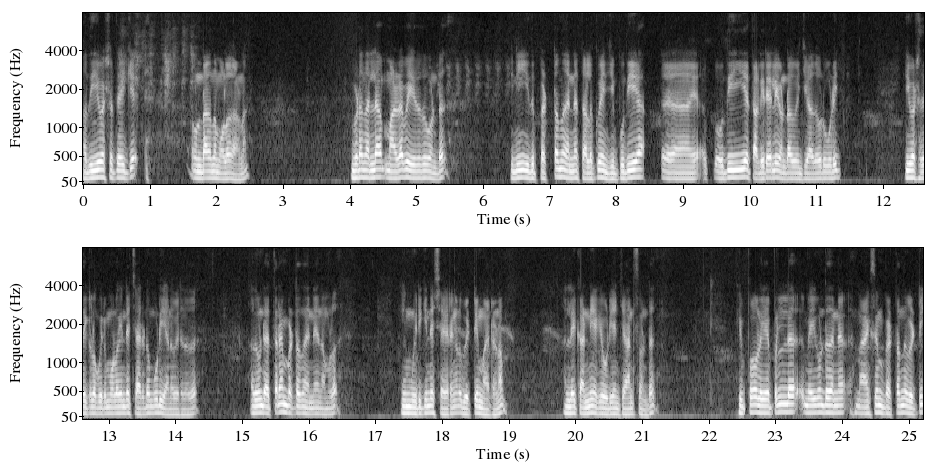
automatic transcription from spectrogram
അത് ഈ വർഷത്തേക്ക് ഉണ്ടാകുന്ന മുളകാണ്. ഇവിടെ നല്ല മഴ പെയ്തതുകൊണ്ട് ഇനി ഇത് പെട്ടെന്ന് തന്നെ തളുക്കുകയും ചെയ്യും. പുതിയ പുതിയ തളിരല ഉണ്ടാവുകയും ചെയ്യും. അതോടുകൂടി ഈ വർഷത്തേക്കുള്ള കുരുമുളകിന്റെ ചരടും കൂടിയാണ് വരുന്നത്. അതുകൊണ്ട് എത്രയും പെട്ടെന്ന് തന്നെ നമ്മൾ ഈ മുരിക്കിന്റെ ശേഖരങ്ങൾ വെട്ടി മാറ്റണം അല്ലെങ്കിൽ കണ്ണിയൊക്കെ ഓടിയാൻ ചാൻസ് ഉണ്ട് ഇപ്പോൾ ഏപ്രിൽ മെയ് കൊണ്ട് തന്നെ മാക്സിമം പെട്ടെന്ന് വെട്ടി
